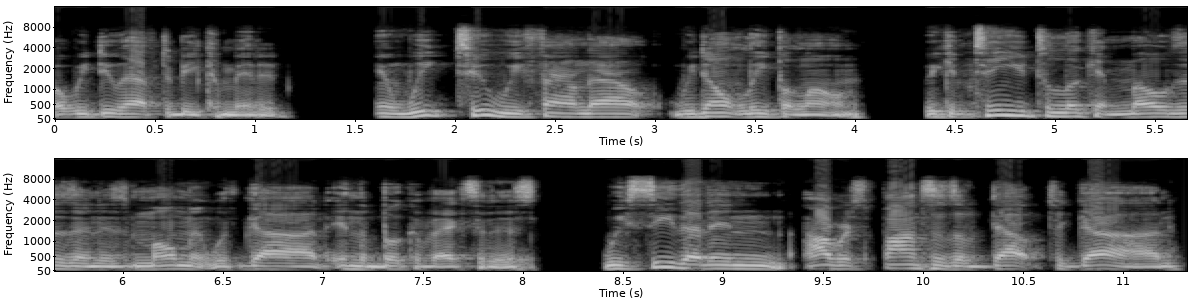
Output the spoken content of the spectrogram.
but we do have to be committed. In week two, we found out we don't leap alone. We continue to look at Moses and his moment with God in the book of Exodus. We see that in our responses of doubt to God,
